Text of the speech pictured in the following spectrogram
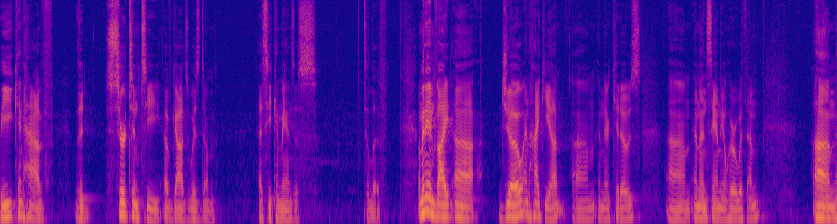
We can have the certainty of God's wisdom as He commands us to live. I'm going to invite uh, Joe and Heike up um, and their kiddos, um, Emma and Samuel, who are with them. Um,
